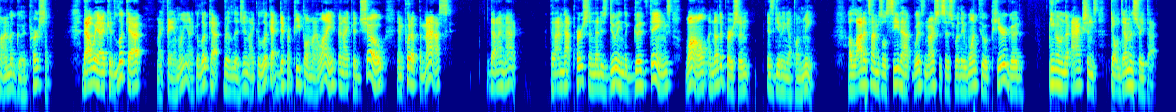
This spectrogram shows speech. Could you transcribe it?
I'm a good person. That way I could look at my family, I could look at religion, I could look at different people in my life, and I could show and put up the mask that I matter. That I'm that person that is doing the good things while another person is giving up on me. A lot of times we'll see that with narcissists where they want to appear good, even when their actions don't demonstrate that.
